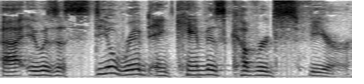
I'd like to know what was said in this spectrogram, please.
Uh, it was a steel ribbed and canvas covered sphere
